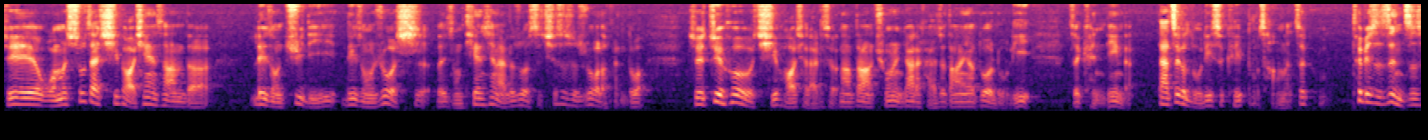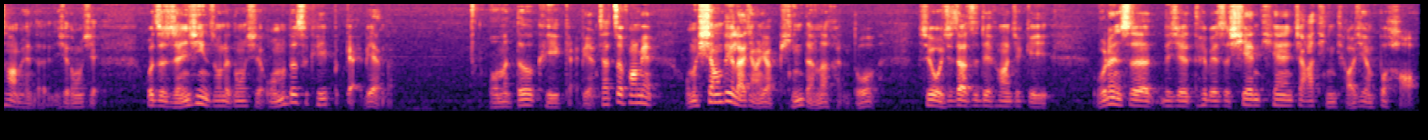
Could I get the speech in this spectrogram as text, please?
所以我们输在起跑线上的那种距离、那种弱势、那种天生来的弱势，其实是弱了很多。所以最后起跑起来的时候，那当然穷人家的孩子当然要多努力，这肯定的。但这个努力是可以补偿的，这特别是认知上面的一些东西，或者人性中的东西，我们都是可以改变的，我们都可以改变。在这方面，我们相对来讲要平等了很多。所以我就在这地方就给，无论是那些特别是先天家庭条件不好，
